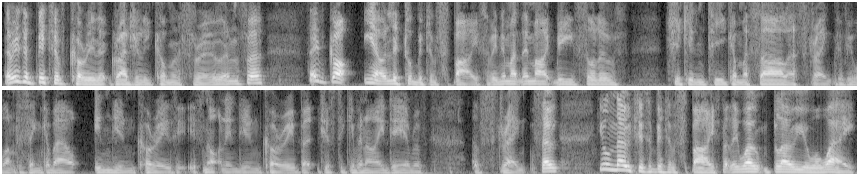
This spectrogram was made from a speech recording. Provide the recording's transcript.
There is a bit of curry that gradually comes through, and for they've got you know a little bit of spice. I mean, they might they might be sort of chicken tikka masala strength if you want to think about Indian curries. It's not an Indian curry, but just to give an idea of of strength. So you'll notice a bit of spice, but they won't blow you away.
